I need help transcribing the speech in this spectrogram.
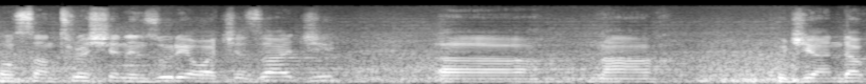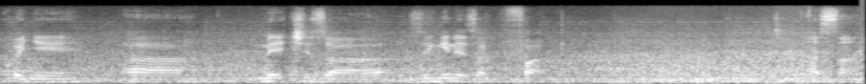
concentration nzuri ya wachezaji uh, na kujiandaa kwenye uh, mechi za zingine za kufuata. Asante.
